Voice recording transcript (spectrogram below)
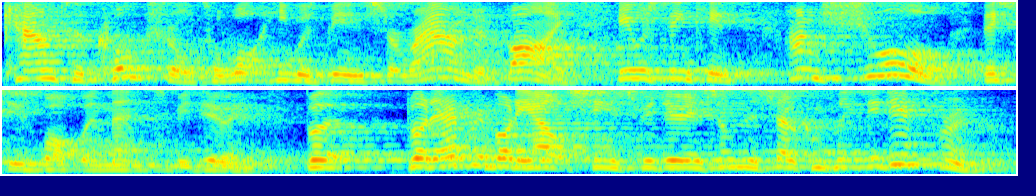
countercultural to what he was being surrounded by. He was thinking, I'm sure this is what we're meant to be doing, but but everybody else seems to be doing something so completely different.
